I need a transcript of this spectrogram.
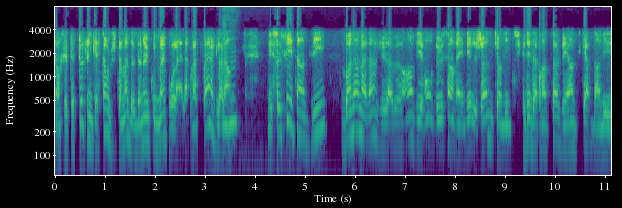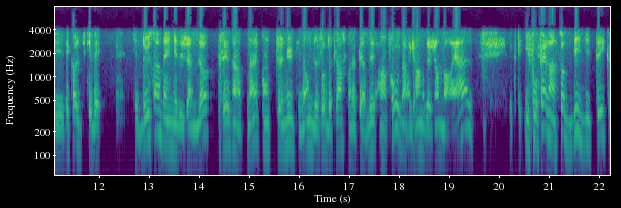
Donc, c'était toute une question, justement, de donner un coup de main pour l'apprentissage de la langue. Mm-hmm. Mais ceci étant dit, bon an, mal an, j'ai environ 220 000 jeunes qui ont des difficultés d'apprentissage des handicaps dans les écoles du Québec. Ces 220 000 jeunes-là, présentement, compte tenu du nombre de jours de classe qu'on a perdu, entre autres dans la grande région de Montréal, écoutez, il faut faire en sorte d'éviter que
